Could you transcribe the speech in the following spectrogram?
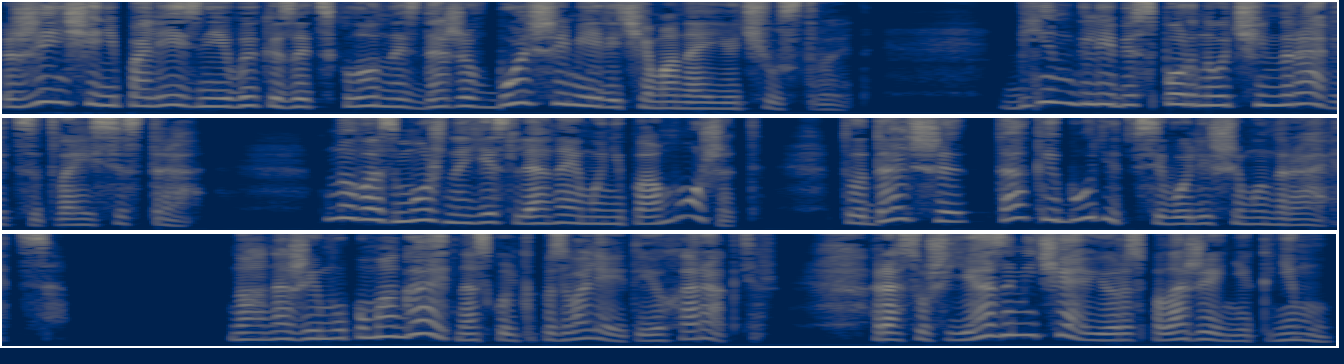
женщине полезнее выказать склонность даже в большей мере, чем она ее чувствует. Бингли бесспорно очень нравится твоя сестра — но, возможно, если она ему не поможет, то дальше так и будет всего лишь ему нравиться. Но она же ему помогает, насколько позволяет ее характер. Раз уж я замечаю ее расположение к нему,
